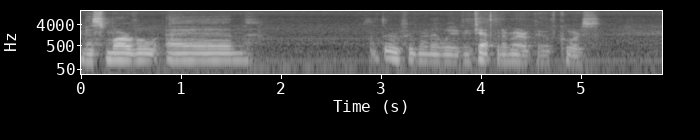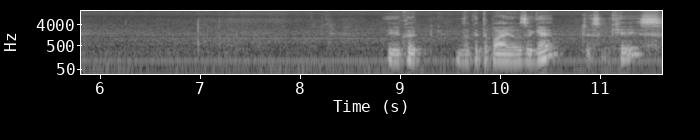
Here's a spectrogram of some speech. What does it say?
Miss Marvel, and the third figure in that wave, and Captain America, of course. You quick look at the bios again, just in case.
